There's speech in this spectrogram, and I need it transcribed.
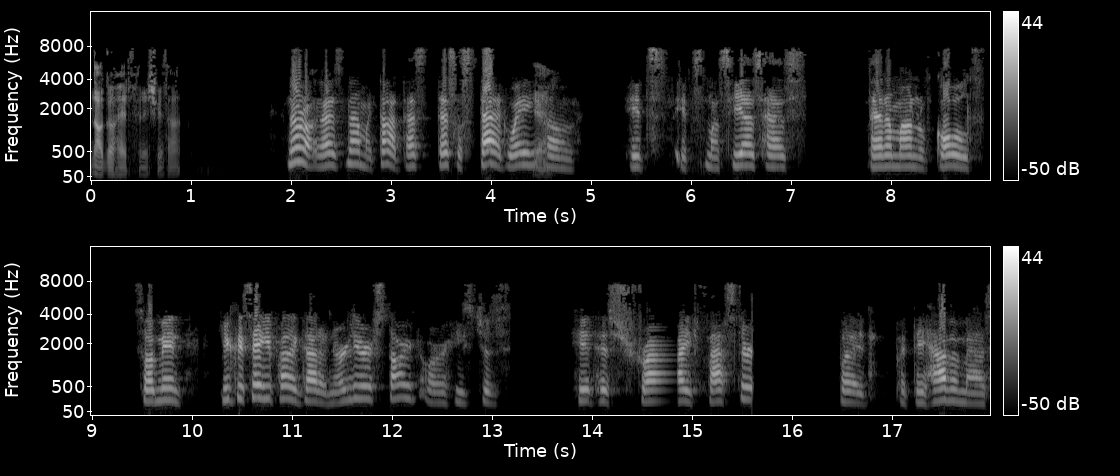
No, go ahead, finish your thought. No, no, that's not my thought. That's that's a stat. Way. Yeah. Um, it's it's Macias has that amount of goals. So I mean, you could say he probably got an earlier start, or he's just hit his stride faster. But but they have him as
